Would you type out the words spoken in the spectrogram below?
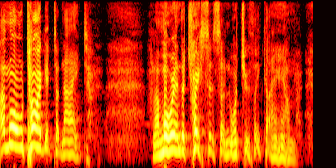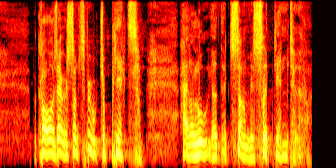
I'm more on target tonight. And I'm more in the traces than what you think I am. Because there are some spiritual pits, hallelujah, that some has slipped into.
